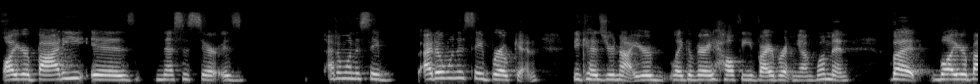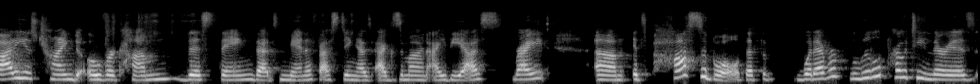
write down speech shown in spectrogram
while your body is necessary is I don't want to say I don't want to say broken because you're not. You're like a very healthy, vibrant young woman. But while your body is trying to overcome this thing that's manifesting as eczema and IBS, right? Um, it's possible that the whatever little protein there is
